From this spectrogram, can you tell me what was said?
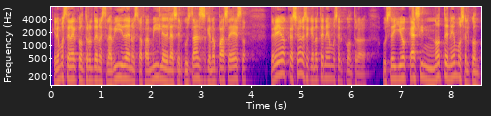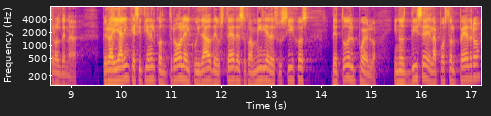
Queremos tener control de nuestra vida, de nuestra familia, de las circunstancias, que no pase eso. Pero hay ocasiones en que no tenemos el control. Usted y yo casi no tenemos el control de nada. Pero hay alguien que sí tiene el control, el cuidado de usted, de su familia, de sus hijos, de todo el pueblo. Y nos dice el apóstol Pedro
